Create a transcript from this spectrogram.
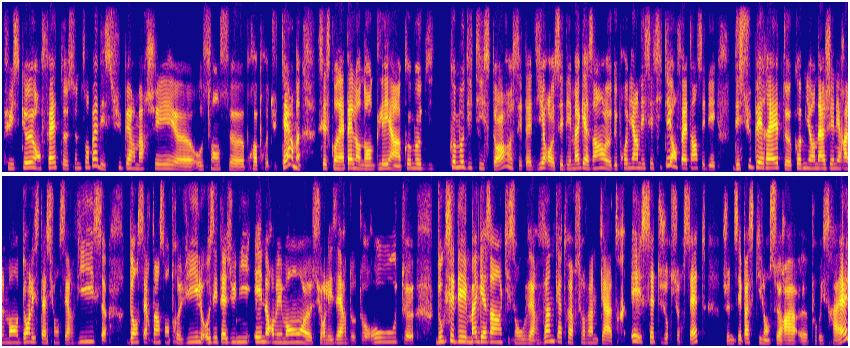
puisque en fait, ce ne sont pas des supermarchés au sens propre du terme. C'est ce qu'on appelle en anglais un commodity commodity store, c'est-à-dire euh, c'est des magasins euh, de première nécessité en fait. Hein, c'est des, des supérettes euh, comme il y en a généralement dans les stations-service, dans certains centres-villes, aux États-Unis énormément sur les aires d'autoroute. Donc c'est des magasins qui sont ouverts 24 heures sur 24 et 7 jours sur 7. Je ne sais pas ce qu'il en sera pour Israël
